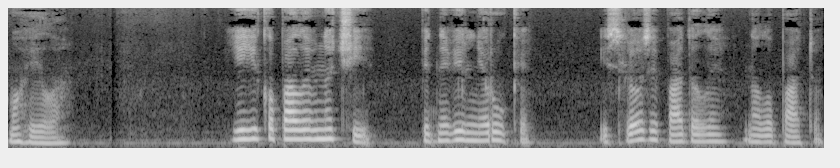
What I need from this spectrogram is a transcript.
могила. Її копали вночі під невільні руки, і сльози падали на лопату.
